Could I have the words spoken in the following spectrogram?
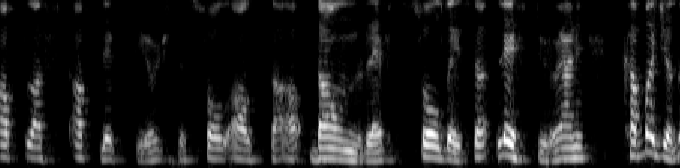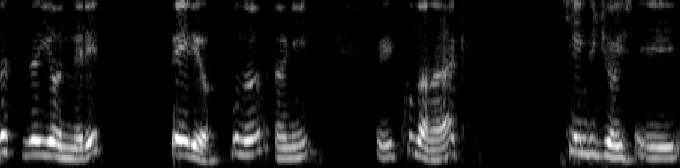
up left, up left diyor. İşte sol altta down left, soldaysa left diyor. Yani kabaca da size yönleri veriyor. Bunu örneğin e, kullanarak kendi e,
